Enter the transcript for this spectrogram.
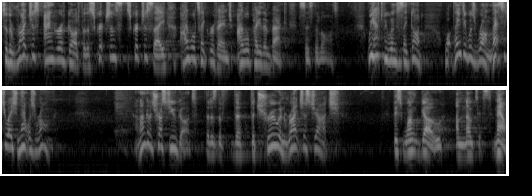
to the righteous anger of God. For the scriptures, scriptures say, I will take revenge, I will pay them back, says the Lord. We have to be willing to say, God, what they did was wrong. That situation, that was wrong. And I'm going to trust you, God, that as the, the, the true and righteous judge, this won't go unnoticed. Now,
